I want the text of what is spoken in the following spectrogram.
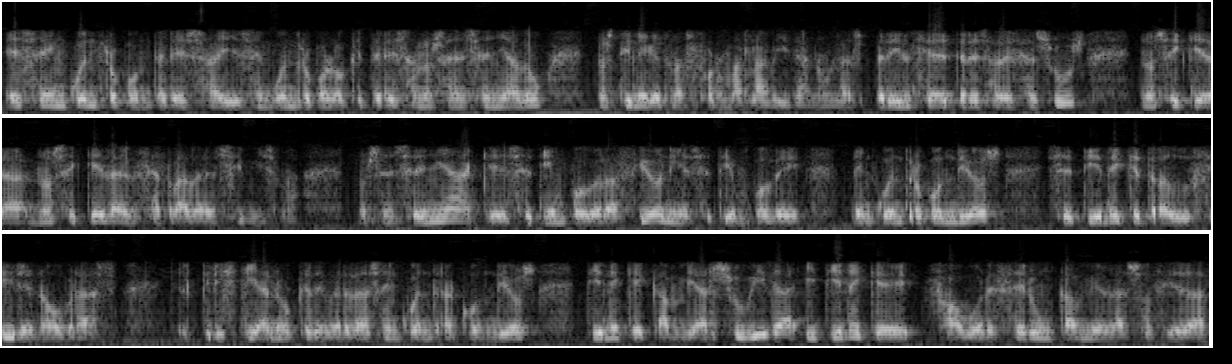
Ese encuentro con Teresa y ese encuentro con lo que Teresa nos ha enseñado nos tiene que transformar la vida, ¿no? La experiencia de Teresa de Jesús no se queda no se queda encerrada en sí misma. Nos enseña que ese tiempo de oración y ese tiempo de, encuentro con Dios se tiene que traducir en obras. El cristiano que de verdad se encuentra con Dios tiene que cambiar su vida y tiene que favorecer un cambio en la sociedad,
